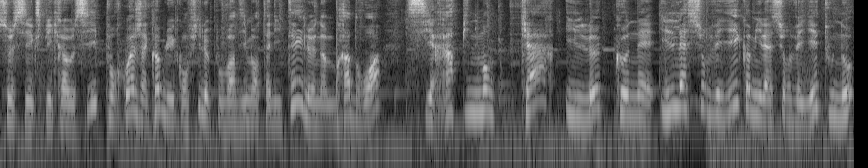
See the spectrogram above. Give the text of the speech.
Ceci expliquerait aussi pourquoi Jacob lui confie le pouvoir d'immortalité et le nomme bras droit si rapidement. Car il le connaît, il l'a surveillé comme il a surveillé tous nos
